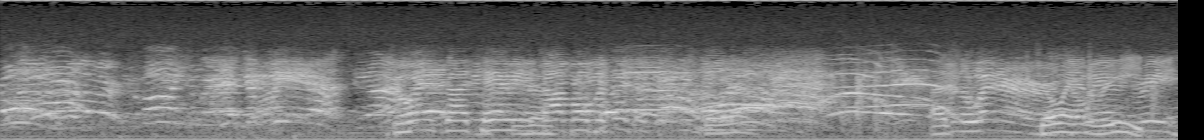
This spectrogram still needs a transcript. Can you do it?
roll over. Come on, Joanne. Get your Joanne's got Tammy in the top roll position. Tammy's going Joanne. As And the winner, Joanne Joanne Reed. Reese.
